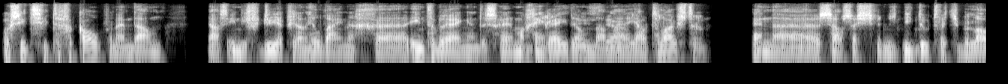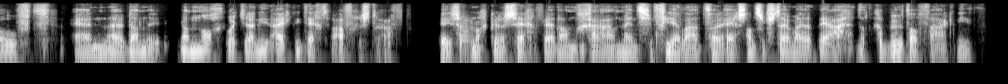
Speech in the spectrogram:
positie te verkopen. En dan, ja, als individu heb je dan heel weinig uh, in te brengen. Dus helemaal geen reden om dan naar jou te luisteren. En uh, zelfs als je niet doet wat je belooft, en uh, dan, dan nog word je daar niet, eigenlijk niet echt voor afgestraft. Je zou nog kunnen zeggen, ja, dan gaan mensen via later ergens anders op stemmen. Ja, dat gebeurt al vaak niet.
